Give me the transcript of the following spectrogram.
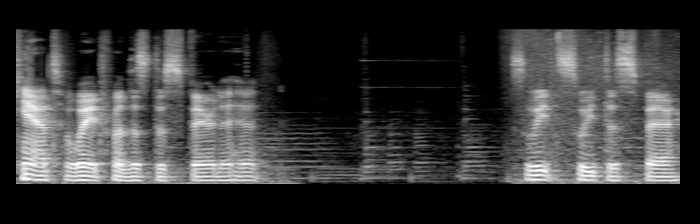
can't wait for this despair to hit. Sweet, sweet despair.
